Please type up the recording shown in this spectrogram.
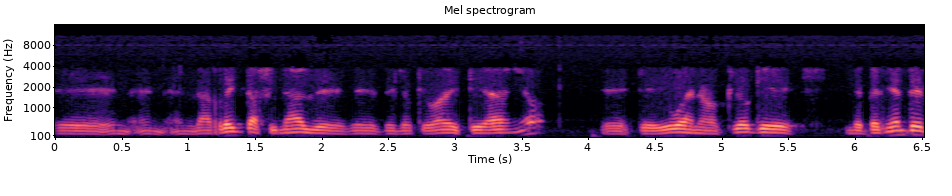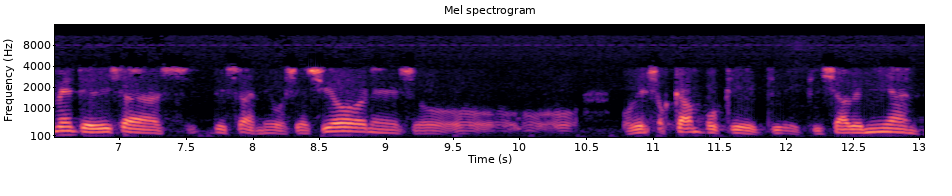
eh, en, la recta final de, lo que va de este año. Este, y bueno, creo que independientemente de esas, de esas negociaciones o, de esos campos que ya venían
